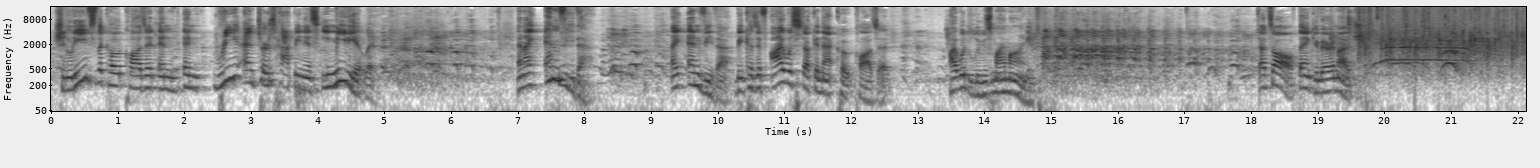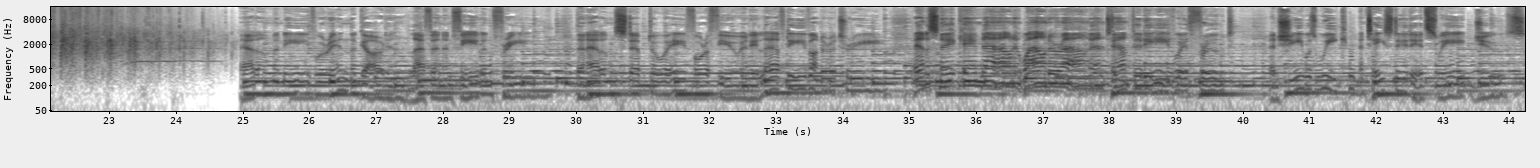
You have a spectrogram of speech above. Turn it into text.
She leaves the coat closet and, and re enters happiness immediately. And I envy that. I envy that because if I was stuck in that coat closet, I would lose my mind. That's all. Thank you very much. Adam and Eve were in the garden, laughing and feeling free. Then Adam stepped away for a few, and he left Eve under a tree. And a snake came down and wound around and tempted Eve with fruit. And she was weak and tasted its sweet juice.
